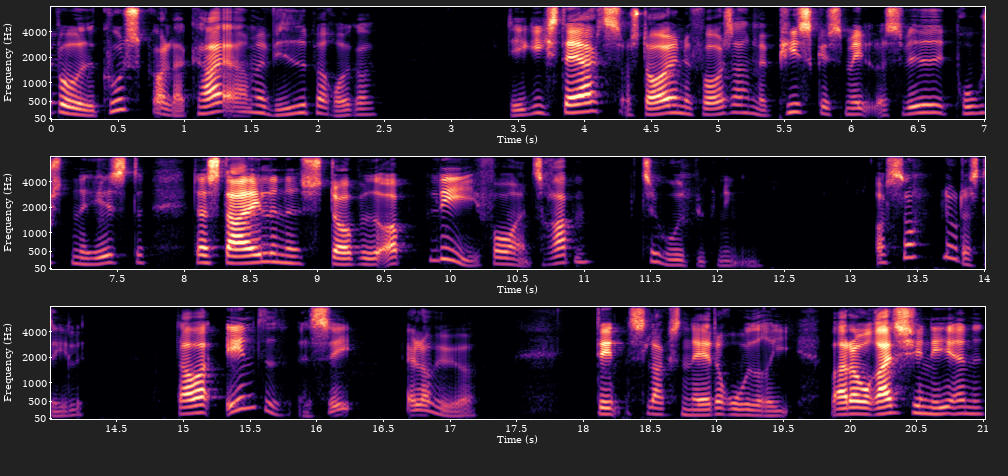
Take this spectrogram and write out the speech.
både kusk og lakajer med hvide parrykker. Det gik stærkt og støjende for sig med piskesmæld og svedigt prustende heste, der stejlende stoppede op lige foran trappen til hovedbygningen. Og så blev der stille. Der var intet at se eller høre. Den slags natteroderi var dog ret generende.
